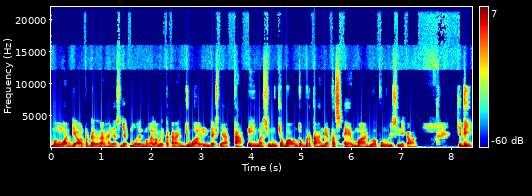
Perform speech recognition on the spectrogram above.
menguat di awal perdagangan hanya sejak kemudian mengalami tekanan jual indeksnya, tapi masih mencoba untuk bertahan di atas EMA 20 di sini kawan. Jadi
